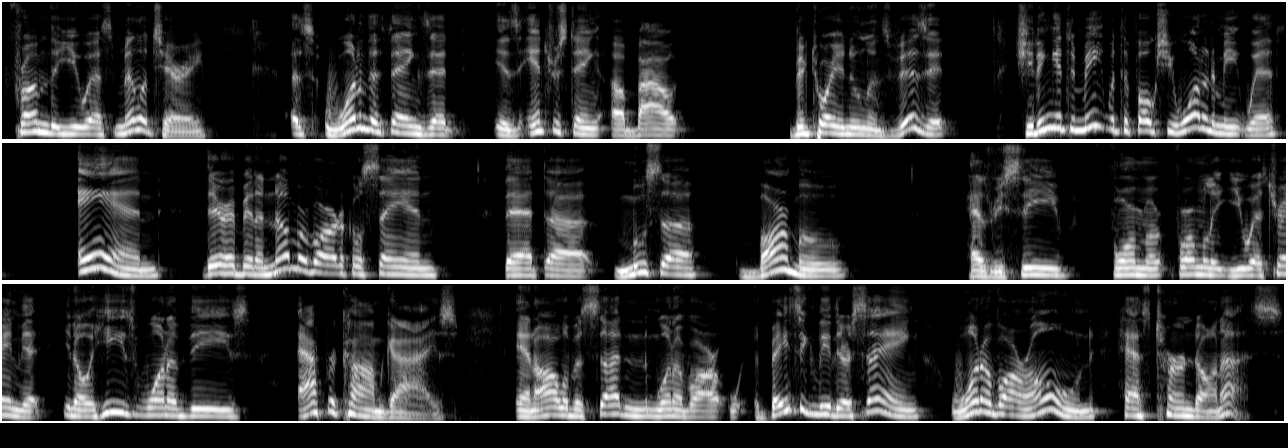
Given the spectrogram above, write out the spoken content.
from the U.S. military. One of the things that is interesting about Victoria Nuland's visit, she didn't get to meet with the folks she wanted to meet with, and there have been a number of articles saying that uh, Moussa Barmou has received former formerly U.S. training that you know he's one of these AFRICOM guys, and all of a sudden one of our basically they're saying one of our own has turned on us.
